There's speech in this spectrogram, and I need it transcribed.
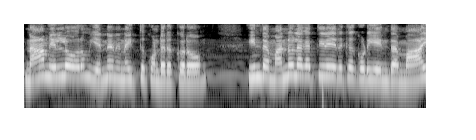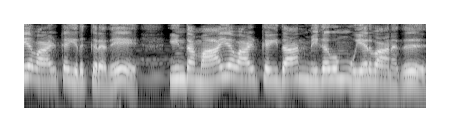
நாம் எல்லோரும் என்ன நினைத்து கொண்டிருக்கிறோம்? இந்த மண்ணுலகத்திலே இருக்கக்கூடிய இந்த மாய வாழ்க்கை இருக்கிறதே. இந்த மாய வாழ்க்கை தான் மிகவும் உயர்வானது.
